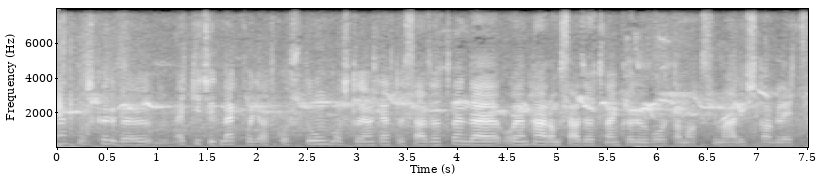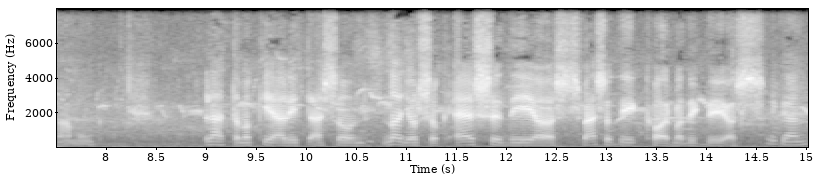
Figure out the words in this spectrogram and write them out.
Hát most körülbelül egy kicsit megfogyatkoztunk, most olyan 250, de olyan 350 körül volt a maximális taglétszámunk láttam a kiállításon nagyon sok első díjas, második, harmadik díjas Igen.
